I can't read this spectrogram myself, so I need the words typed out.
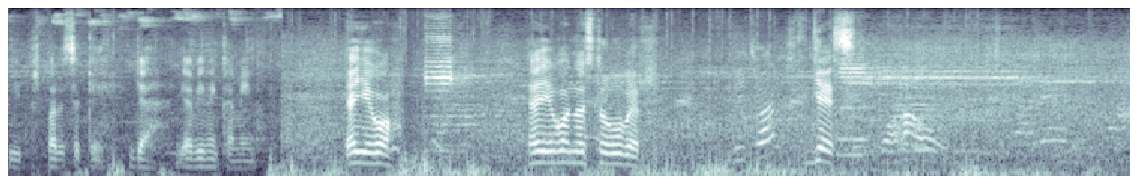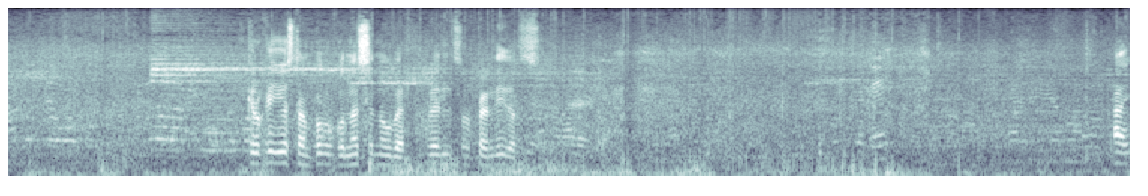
Y pues parece que ya, ya viene en camino. Ya llegó, ya llegó nuestro Uber. Yes. Creo que ellos tampoco conocen Uber, ven sorprendidos. Hi.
